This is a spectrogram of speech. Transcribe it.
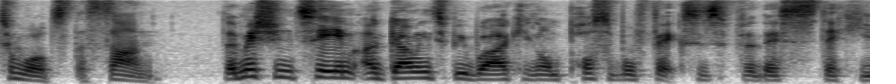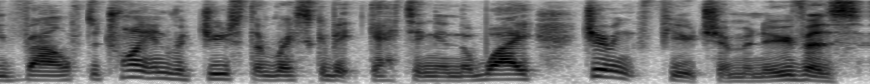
towards the Sun. The mission team are going to be working on possible fixes for this sticky valve to try and reduce the risk of it getting in the way during future manoeuvres.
